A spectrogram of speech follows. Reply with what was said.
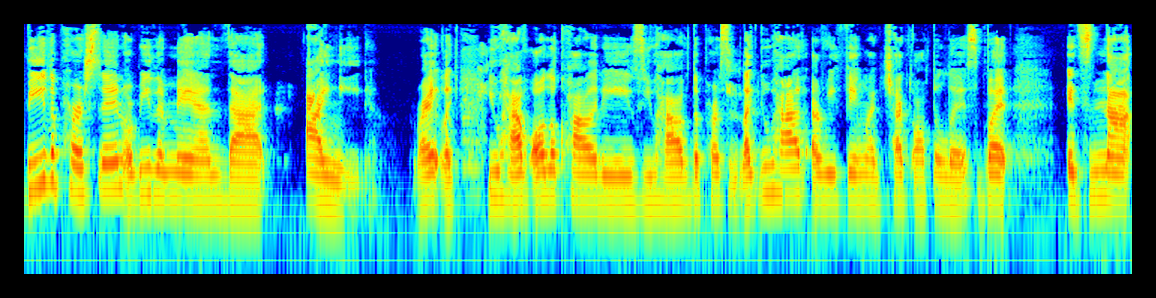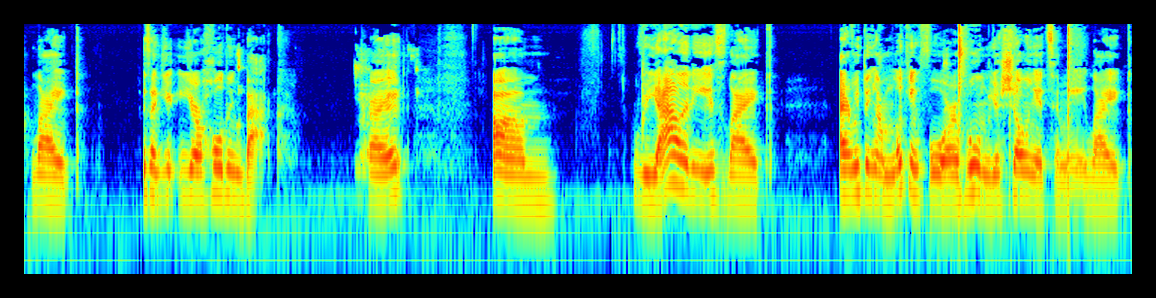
be the person or be the man that I need right? Like you have all the qualities you have the person like you have everything like checked off the list but it's not like it's like you're, you're holding back right? Um reality is like everything i'm looking for boom you're showing it to me. Like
